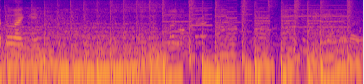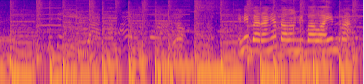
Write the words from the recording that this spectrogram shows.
satu lagi. Ini barangnya tolong dibawain pak.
